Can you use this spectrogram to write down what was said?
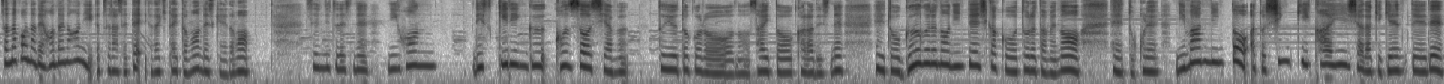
そんなこんなで本題の方に移らせていただきたいと思うんですけれども、先日ですね、日本リスキリングコンソーシアムというところのサイトからですね、えっ、ー、と、Google の認定資格を取るための、えっ、ー、と、これ2万人と、あと新規会員者だけ限定で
